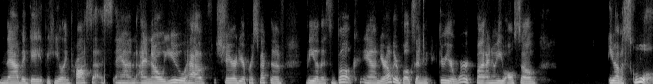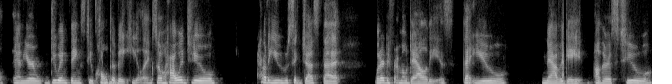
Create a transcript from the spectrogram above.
navigate the healing process. And I know you have shared your perspective via this book and your other books and through your work, but I know you also you have a school and you're doing things to mm-hmm. cultivate mm-hmm. healing. So how would you how do you suggest that what are different modalities that you navigate others to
